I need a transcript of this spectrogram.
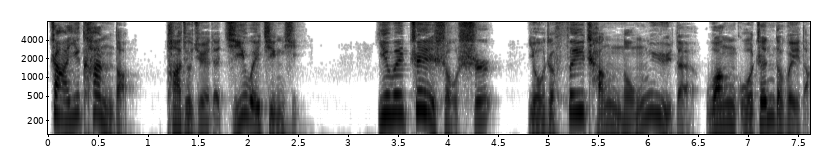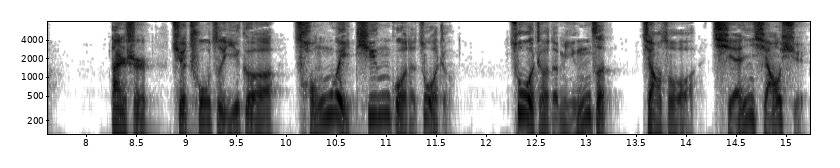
乍一看到，他就觉得极为惊喜，因为这首诗有着非常浓郁的汪国真的味道，但是却出自一个从未听过的作者，作者的名字叫做钱小雪。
